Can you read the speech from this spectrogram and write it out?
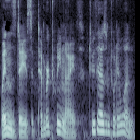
Wednesday, September 29th, 2021.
